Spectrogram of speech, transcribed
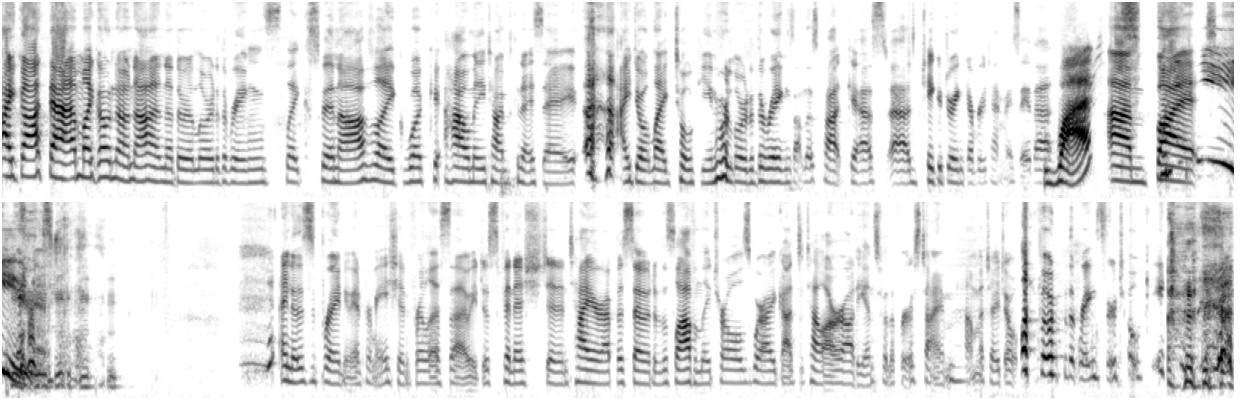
I got that. I'm like, oh no, not another Lord of the Rings like spin off. Like, what? How many times can I say I don't like Tolkien or Lord of the Rings on this podcast? Uh, take a drink every time I say that. What? Um, but do you mean? I know this is brand new information for Lissa. We just finished an entire episode of the Slovenly Trolls where I got to tell our audience for the first time how much I don't like Lord of the Rings or Tolkien.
